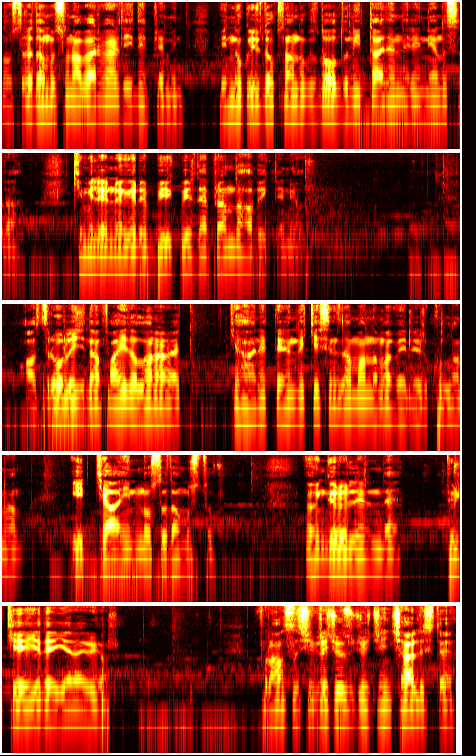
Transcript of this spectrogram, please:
Nostradamus'un haber verdiği depremin 1999'da olduğunu iddia edenlerin yanı sıra kimilerine göre büyük bir deprem daha bekleniyor. Astrolojiden faydalanarak kehanetlerinde kesin zamanlama verileri kullanan ilk kahin Nostradamus'tur. Öngörülerinde Türkiye'ye de yer ayırıyor. Fransız şifre çözücü Jean Charles de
